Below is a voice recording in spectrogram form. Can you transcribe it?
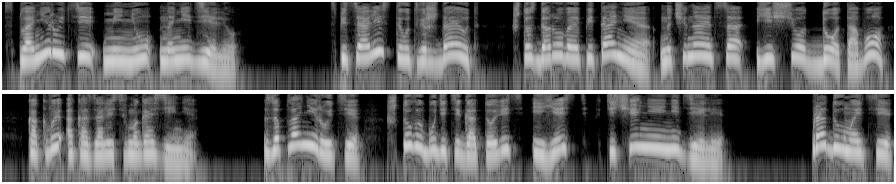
Спланируйте меню на неделю. Специалисты утверждают, что здоровое питание начинается еще до того, как вы оказались в магазине. Запланируйте, что вы будете готовить и есть в течение недели. Продумайте,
